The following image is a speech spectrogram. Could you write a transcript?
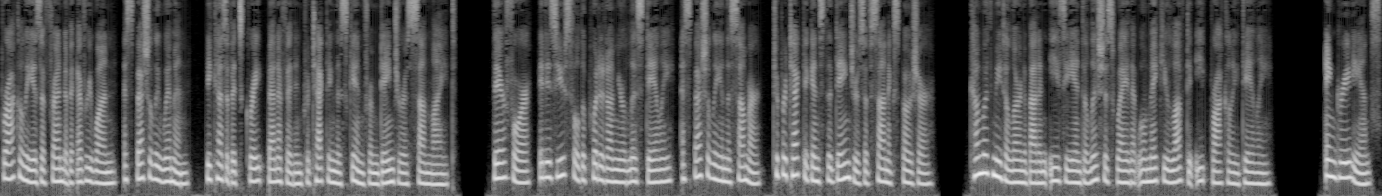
Broccoli is a friend of everyone, especially women, because of its great benefit in protecting the skin from dangerous sunlight. Therefore, it is useful to put it on your list daily, especially in the summer, to protect against the dangers of sun exposure. Come with me to learn about an easy and delicious way that will make you love to eat broccoli daily. Ingredients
